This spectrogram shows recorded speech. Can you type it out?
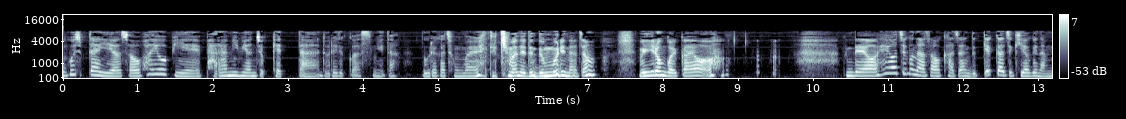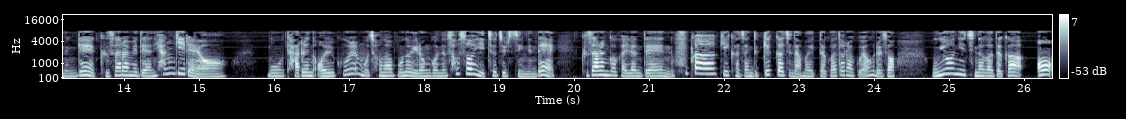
보고 싶다 이어서 화요비의 바람이면 좋겠다 노래 듣고 왔습니다. 노래가 정말 듣기만 해도 눈물이 나죠? 왜 이런 걸까요? 근데요, 헤어지고 나서 가장 늦게까지 기억에 남는 게 그 사람에 대한 향기래요. 뭐, 다른 얼굴, 뭐, 전화번호 이런 거는 서서히 잊혀질 수 있는데, 그 사람과 관련된 후각이 가장 늦게까지 남아있다고 하더라고요. 그래서 우연히 지나가다가, 어?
